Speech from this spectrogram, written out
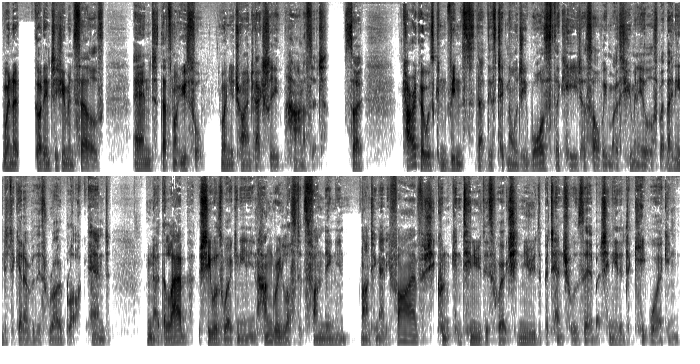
when it got into human cells. And that's not useful when you're trying to actually harness it. So Kariko was convinced that this technology was the key to solving most human ills, but they needed to get over this roadblock. And, you know, the lab she was working in in Hungary lost its funding in 1985. She couldn't continue this work. She knew the potential was there, but she needed to keep working.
